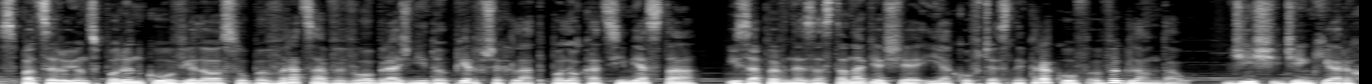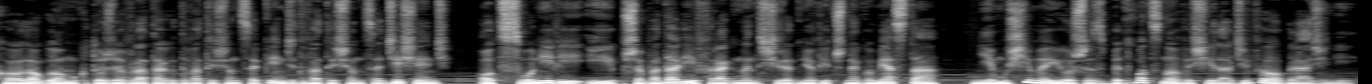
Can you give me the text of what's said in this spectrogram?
Spacerując po rynku, wiele osób wraca w wyobraźni do pierwszych lat po lokacji miasta i zapewne zastanawia się, jak ówczesny Kraków wyglądał. Dziś dzięki archeologom, którzy w latach 2005-2010 odsłonili i przebadali fragment średniowiecznego miasta, nie musimy już zbyt mocno wysilać wyobraźni.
